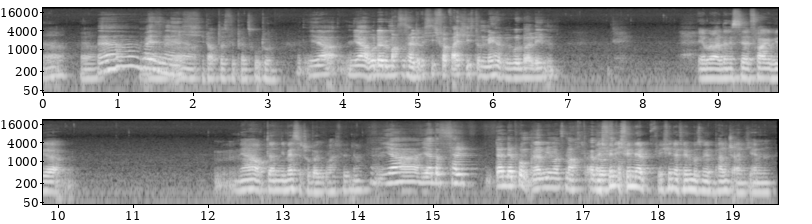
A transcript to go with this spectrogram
Ja, ja. Ja, weiß ja, nicht. Ja, ich glaube, das wird ganz gut tun. Ja, ja, oder du machst es halt richtig verweichlicht und mehrere überleben. Ja, aber dann ist die Frage wieder, ja, ob dann die Message rübergebracht wird. Ne? Ja, ja, das ist halt dann der Punkt, ne, wie man es macht. Also ich finde, ich find, der, find, der Film muss mit dem Punch eigentlich enden.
